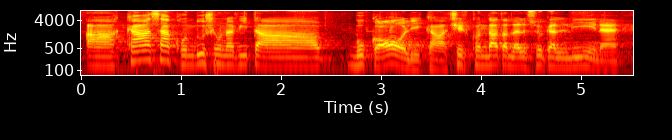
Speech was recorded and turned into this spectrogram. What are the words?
a casa conduce una vita bucolica, circondata dalle sue galline.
